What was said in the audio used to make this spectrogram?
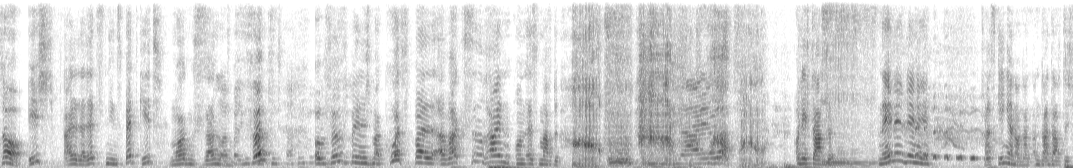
So, ich, eine der letzten, die ins Bett geht, morgens dann um fünf. Um fünf bin ich mal kurz bei Erwachsenen rein und es machte. Nein, oder? Und ich dachte, nee, nee, nee, nee. Das ging ja noch. Und dann, und dann dachte ich,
